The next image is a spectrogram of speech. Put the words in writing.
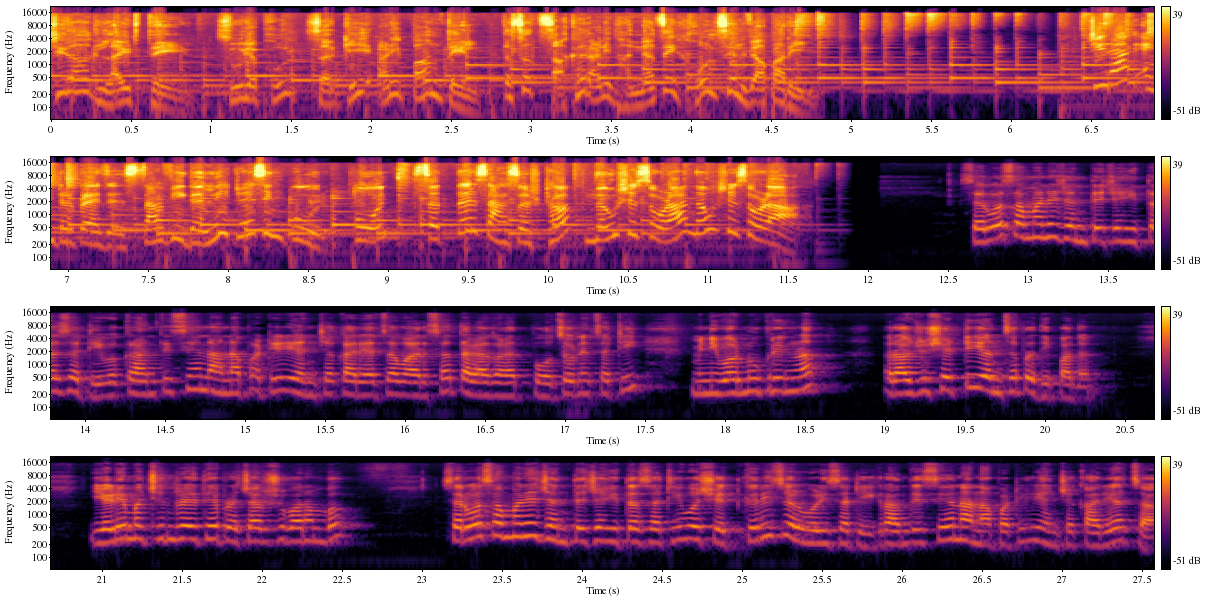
सुगंधित लाइट तेल सूर्यफूल सरकी आणि पाम तेल तसंच साखर आणि धान्याचे होलसेल व्यापारी. चिराग एंटरप्राइजेस सहावी गल्ली ड्रेसिंगपूर फोन सत्तर सहासष्ट नऊशे सोळा नऊशे सोळा. सर्वसामान्य जनतेच्या हितासाठी व क्रांतिसिंह नाना पाटील यांच्या कार्याचा वारसा तळागाळात पोहोचवण्यासाठी मी निवडणूक रिंगणात राजू शेट्टी यांचं प्रतिपादन. येडे मच्छिंद्र येथे प्रचार शुभारंभ. सर्वसामान्य जनतेच्या हितासाठी व शेतकरी चळवळीसाठी क्रांतिसिंह नाना पाटील यांच्या कार्याचा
